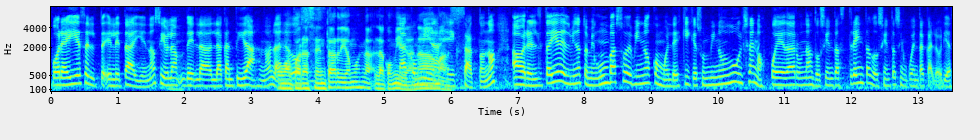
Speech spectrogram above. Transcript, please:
por ahí es el, detalle, ¿no? Si habla de la, cantidad, ¿no? La, Como para sentar, digamos, la, comida, La comida, exacto, ¿no? Ahora, el detalle del vino también, un vaso de vino como el de aquí, que es un vino dulce, nos puede dar unas 230, 250 calorías.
